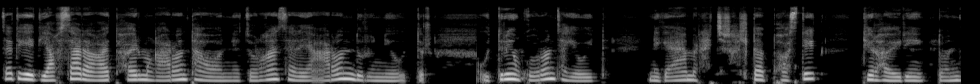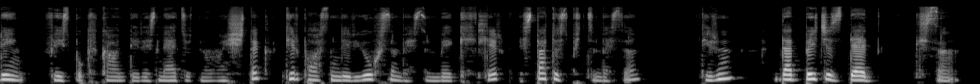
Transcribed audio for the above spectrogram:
За тэгээд явсаар агаад 2015 оны 6 сарын 14-ний өдөр өдрийн 3 цагийн үед нэг амар хачирхалтай постыг тэр хоёрын дундын Facebook аккаунт дээрээс найзууд нь уншдаг. Тэр постн дээр юу гэсэн байсан бэ гэхлээр статус бичсэн байсан. Тэр нь that bitch is dead гэсэн.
